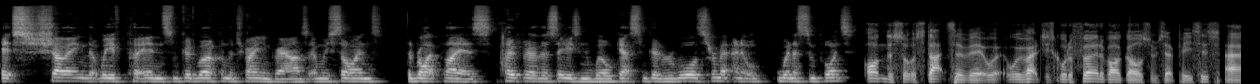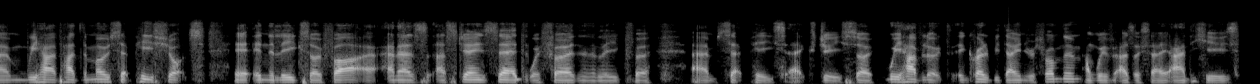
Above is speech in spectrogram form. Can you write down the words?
It's showing that we've put in some good work on the training grounds and we signed the right players, hopefully over the season we'll get some good rewards from it and it will win us some points. On the sort of stats of it, we've actually scored a third of our goals from set pieces. Um, we have had the most set piece shots in the league so far, and as as James said, we're third in the league for um, set piece XG. So we have looked incredibly dangerous from them, and with, as I say, Andy Hughes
